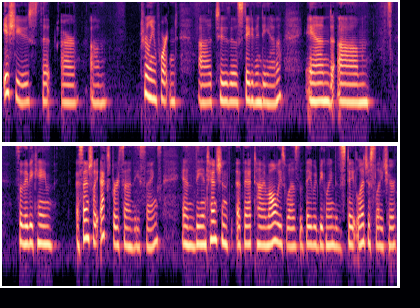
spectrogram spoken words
issues that are um, truly important uh, to the state of Indiana. And um, so they became essentially experts on these things. And the intention at that time always was that they would be going to the state legislature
